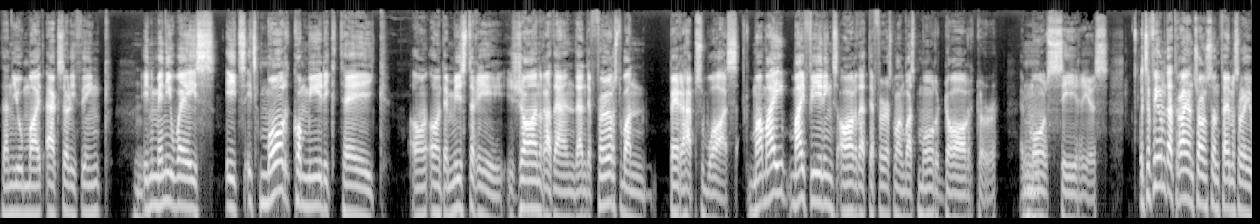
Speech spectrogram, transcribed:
than you might actually think. Hmm. In many ways, it's it's more comedic take on, on the mystery genre than than the first one perhaps was. My, my my feelings are that the first one was more darker and more serious. It's a film that Rian Johnson famously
